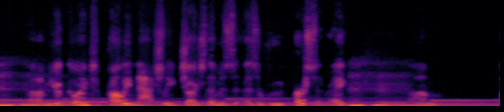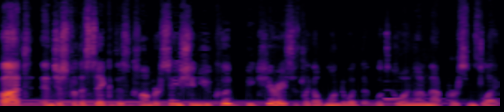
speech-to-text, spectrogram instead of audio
mm-hmm. um, you're going to probably naturally judge them as, as a rude person, right? Mm-hmm. Um, but and just for the sake of this conversation, you could be curious. It's like I wonder what the, what's going on in that person's life.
